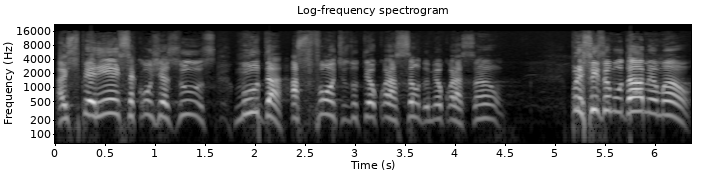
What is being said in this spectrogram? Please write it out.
A experiência com Jesus muda as fontes do teu coração, do meu coração. Precisa mudar, meu irmão.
